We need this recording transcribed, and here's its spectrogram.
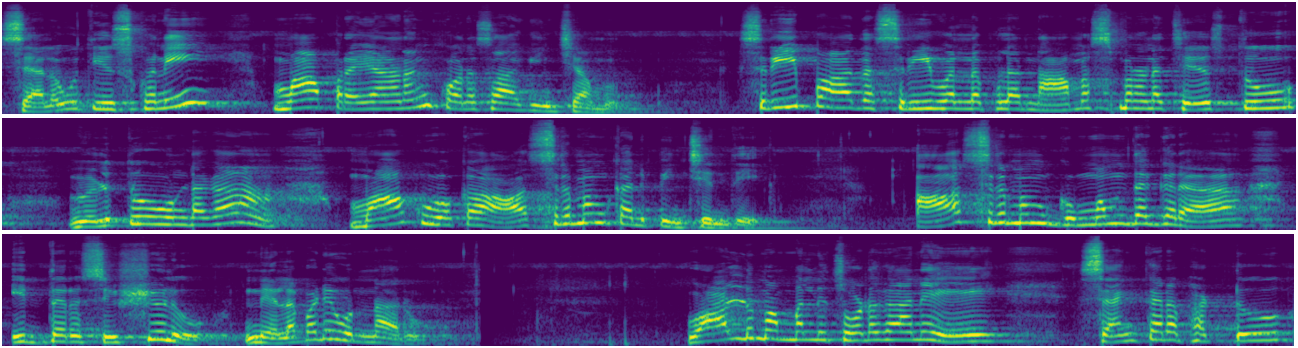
సెలవు తీసుకొని మా ప్రయాణం కొనసాగించాము. శ్రీపాద శ్రీవల్లభుల నామస్మరణ చేస్తూ వెళుతూ ఉండగా మాకు ఒక ఆశ్రమం కనిపించింది. ఆశ్రమం గుమ్మం దగ్గర ఇద్దరు శిష్యులు నిలబడి ఉన్నారు. వాళ్ళు మమ్మల్ని చూడగానే శంకర భట్టు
